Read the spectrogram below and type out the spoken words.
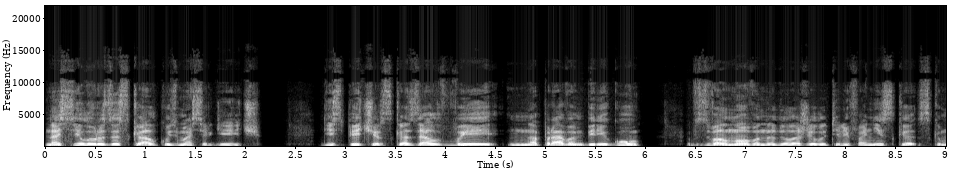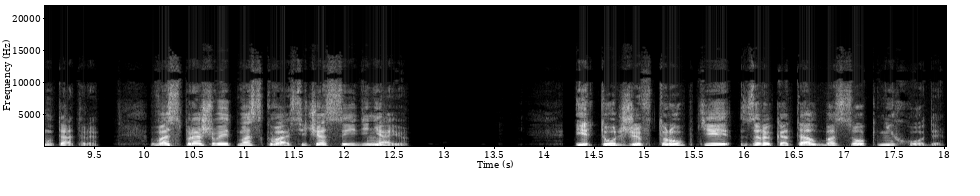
На силу разыскал Кузьма Сергеевич. Диспетчер сказал, вы на правом берегу, Взволнованно доложила телефонистка с коммутатора. Вас спрашивает Москва, сейчас соединяю. И тут же в трубке зарокотал босок Неходы.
